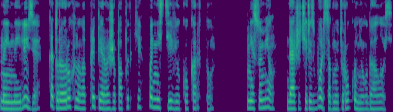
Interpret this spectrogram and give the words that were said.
Наивная иллюзия, которая рухнула при первой же попытке поднести вилку к рту. Не сумел, даже через боль согнуть руку не удалось.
